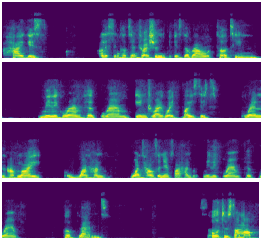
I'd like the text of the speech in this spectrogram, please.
highest allicin concentration is about 13 milligram per gram in dry weight basis when applied 1,500 milligram per gram per plant. So to sum up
